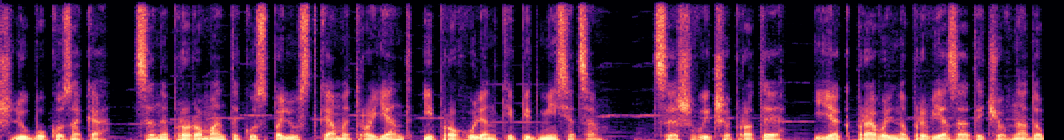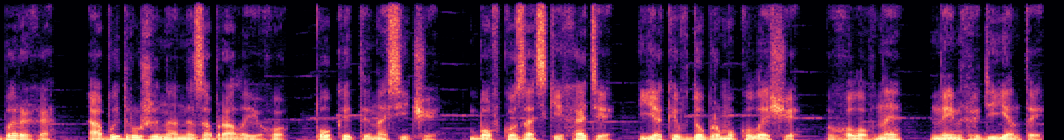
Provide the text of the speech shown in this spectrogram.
шлюбу козака це не про романтику з пелюстками троянд і прогулянки під місяцем. Це швидше про те, як правильно прив'язати човна до берега, аби дружина не забрала його, поки ти на січі. Бо в козацькій хаті, як і в доброму кулеші, головне не інгредієнти,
